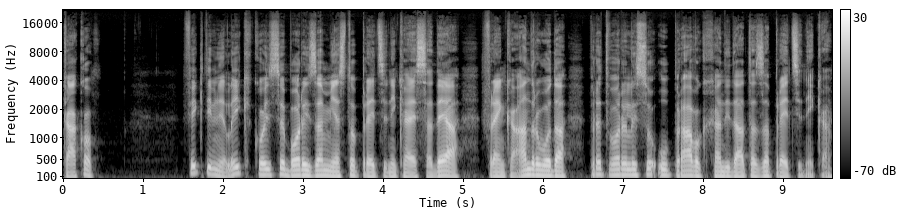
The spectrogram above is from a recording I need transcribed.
Kako? fiktivni lik koji se bori za mjesto predsjednika SAD-a, Franka Underwooda, pretvorili su u pravog kandidata za predsjednika.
